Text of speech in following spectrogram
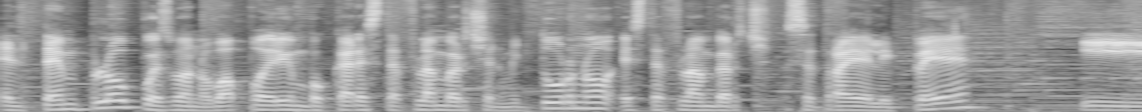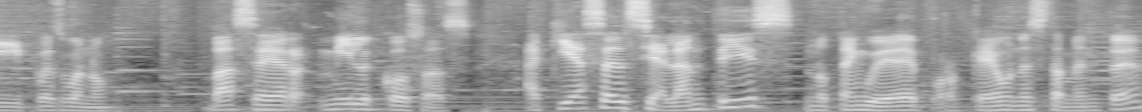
el, templo, pues bueno, va a poder invocar este Flamberge en mi turno. Este Flamberge se trae el IP. Y pues bueno, va a ser mil cosas. Aquí hace el Cialantis, no tengo idea de por qué, honestamente.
